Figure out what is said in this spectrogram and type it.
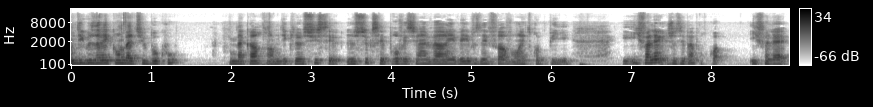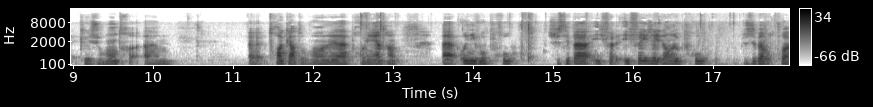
me dit que vous avez combattu beaucoup, d'accord? On me dit que le succès, le succès professionnel va arriver, vos efforts vont être payés. Il fallait, je ne sais pas pourquoi, il fallait que je vous montre euh, euh, trois cartes. Donc on est la première. Euh, au niveau pro, je ne sais pas, il fallait, il fallait que j'aille dans le pro. Je ne sais pas pourquoi.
